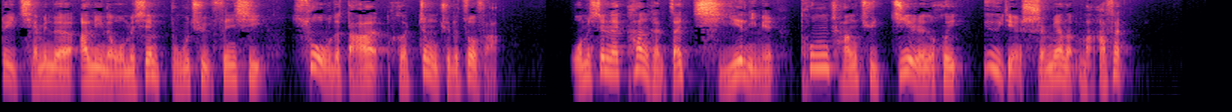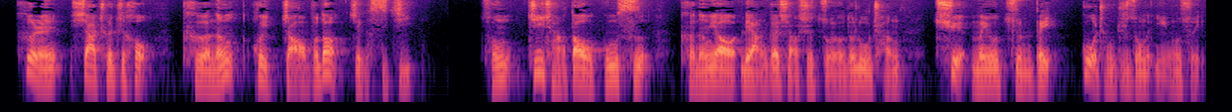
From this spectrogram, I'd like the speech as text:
对前面的案例呢，我们先不去分析错误的答案和正确的做法，我们先来看看在企业里面，通常去接人会。遇见什么样的麻烦？客人下车之后可能会找不到这个司机。从机场到公司可能要两个小时左右的路程，却没有准备过程之中的饮用水。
